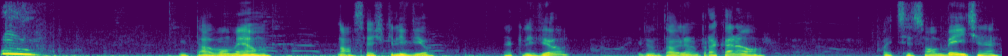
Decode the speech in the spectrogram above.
ó. E estavam mesmo. Nossa, acho que ele viu. Será que ele viu? Ele não tá olhando pra cá, não. Pode ser só um bait, né?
